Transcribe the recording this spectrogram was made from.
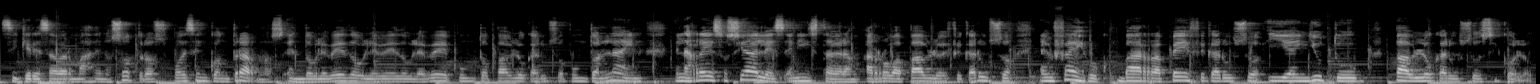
Si quieres saber más de nosotros, puedes encontrarnos en www.pablocaruso.online, en las redes sociales, en Instagram, arroba Pablo F. Caruso, en Facebook, barra PF Caruso y en YouTube, Pablo Caruso Psicólogo.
